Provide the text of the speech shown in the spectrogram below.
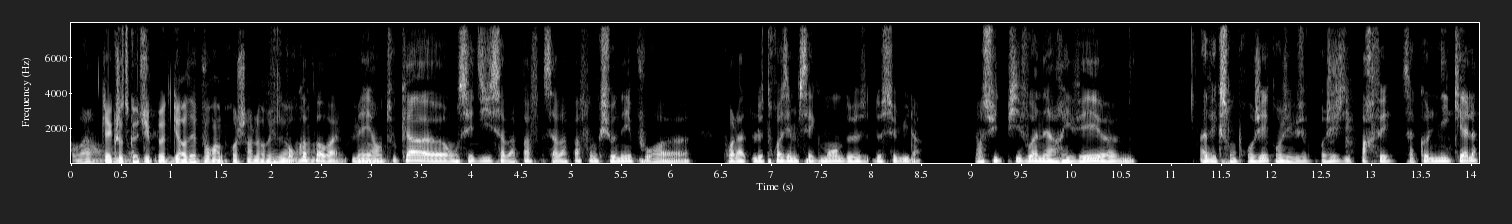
voilà. Quelque chose que tu peux te garder pour un prochain Lorry. pourquoi pas ouais. Mais en tout cas euh, on s'est dit ça va pas ça va pas fonctionner pour pour la- le troisième segment de, de celui-là. Et ensuite Pivoine est arrivé avec son projet. Quand j'ai vu ce projet je dis parfait ça colle nickel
